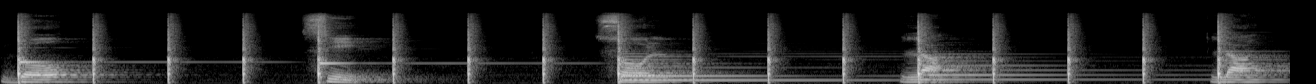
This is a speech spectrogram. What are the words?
Do, si, sol, la, la,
